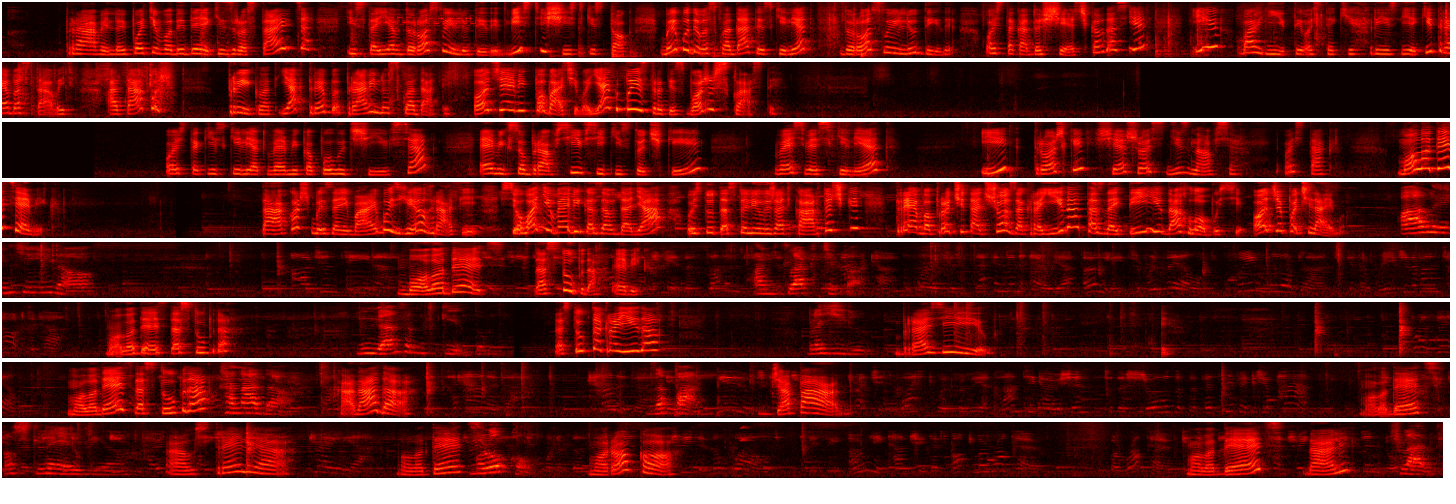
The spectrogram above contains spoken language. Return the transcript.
Правильно, і потім вони деякі зростаються і стає в дорослої людини 206 кісток. Ми будемо складати скелет дорослої людини. Ось така дощечка в нас є, і магніти ось такі різні, які треба ставити. А також приклад, як треба правильно складати. Отже, Емік, побачимо, як швидко ти зможеш скласти. Ось такий скелет в Еміка получився. Емік собрав всі-всі кісточки, весь весь скелет і трошки ще щось дізнався. Ось так. Молодець, Емік! Також ми займаємось географією. Сьогодні в Еміка завдання. Ось тут на столі лежать карточки. Треба прочитати, що за країна, та знайти її на глобусі. Отже, починаємо. Аргентина. Молодець! Наступна, Емік. Антарктика. Молодець, наступна. United Kingdom. Наступна країна Бразилія. Бразил. Молодець, наступна Канада. Канада, Japan. Japan. Молодець, Австралія. Австралія. Молодець, the Марокко. Молодець. Далі. Франц.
